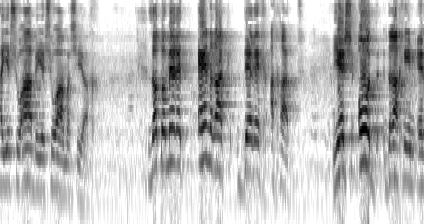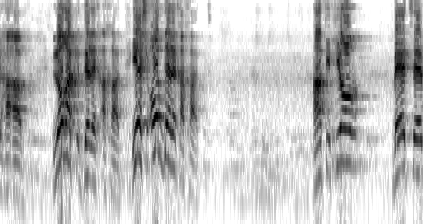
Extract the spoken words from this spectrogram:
הישועה בישוע המשיח. זאת אומרת, אין רק דרך אחת, יש עוד דרכים אל האב. לא רק דרך אחת, יש עוד דרך אחת. האפיפיור בעצם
